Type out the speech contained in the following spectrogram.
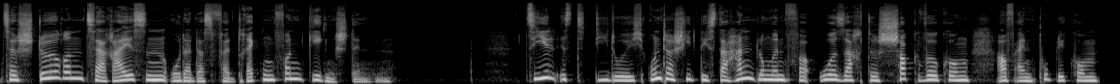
Zerstören, Zerreißen oder das Verdrecken von Gegenständen. Ziel ist die durch unterschiedlichste Handlungen verursachte Schockwirkung auf ein Publikum,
